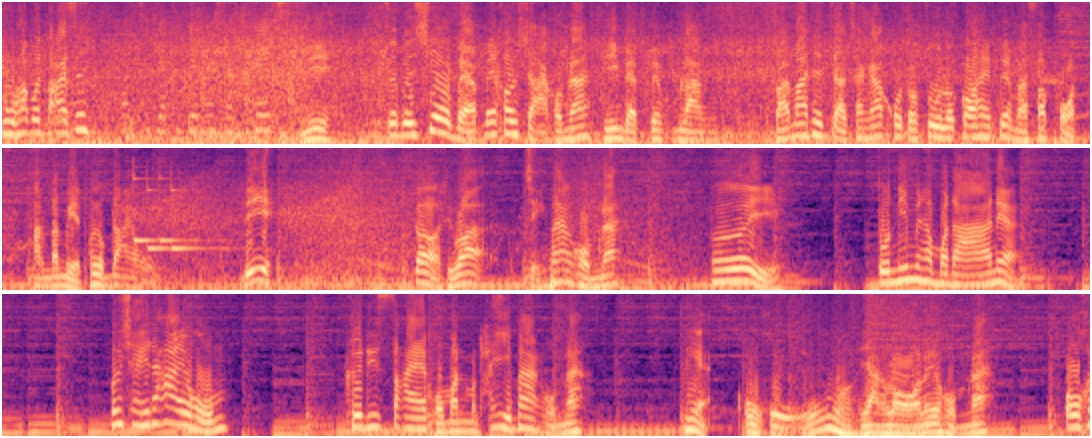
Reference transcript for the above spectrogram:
ดูห้ามไม่ตายสินี่จะเป็นเชี่ยวแบบไม่เข้าฉากผมนะยิงแบบเป็นกำลังสามารถที่จะชนะงัคนต่อสู้แล้วก็ให้เพื่อนมาซัพพอร์ตทำดาเมจเพิ่มได้ผมดี ก็ถือว่าเจ๋งมากผมนะเฮ้ย ตัวนี้ไม่ธรรมดาเนี่ยเฮ้ยใช้ได้ผม คือดีไซน์ของมันมันเท่มากผมนะ เนี่ย โอ้โห อย่างรอเลยผมนะ โอเค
